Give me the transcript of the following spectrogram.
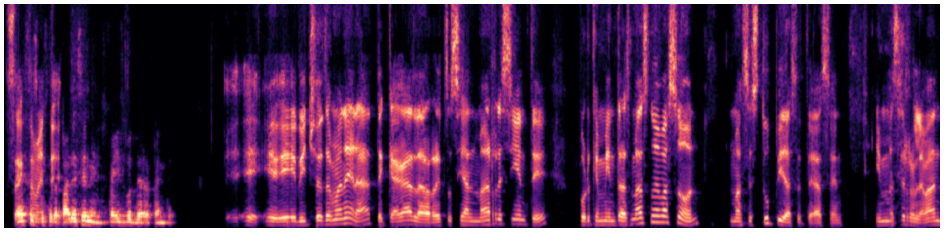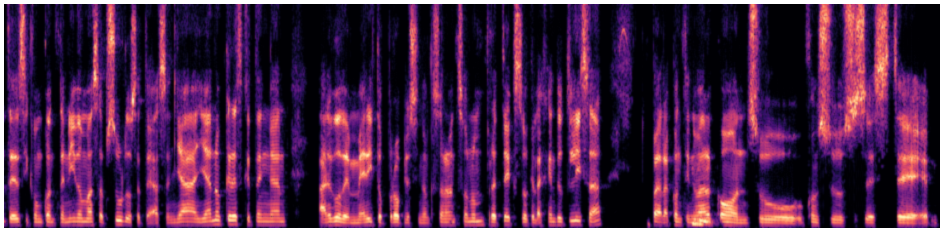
Esos que se Exactamente. te aparecen en Facebook de repente. eh, eh, dicho de otra manera, te caga la red social más reciente porque mientras más nuevas son, más estúpidas se te hacen y más irrelevantes y con contenido más absurdo se te hacen. Ya, ya no crees que tengan algo de mérito propio, sino que solamente son un pretexto que la gente utiliza para continuar Mm. con su, con sus, este,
